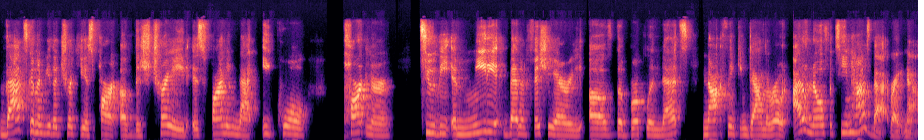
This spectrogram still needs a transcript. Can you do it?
that's going to be the trickiest part of this trade is finding that equal partner to the immediate beneficiary of the Brooklyn Nets, not thinking down the road. I don't know if a team has that right now.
